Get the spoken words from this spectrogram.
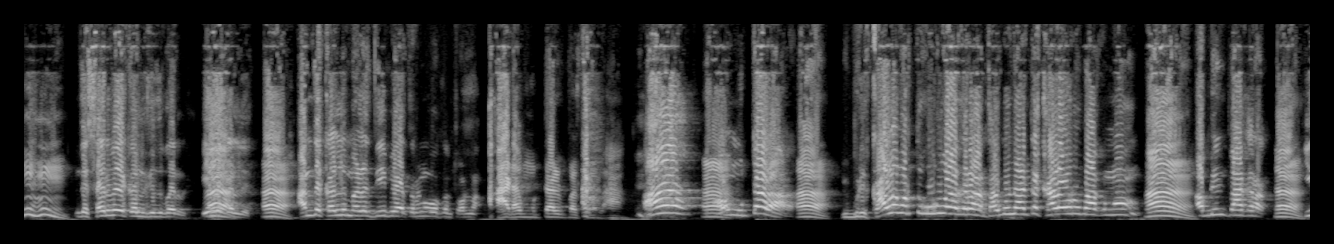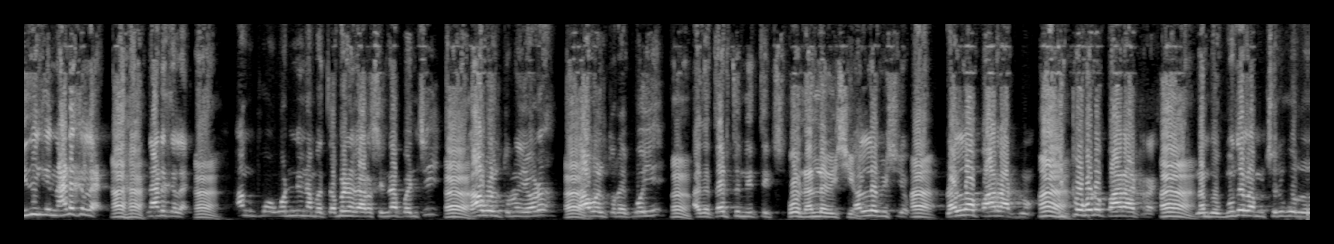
ம், ம், இந்த சர்வே கல்லுக்கு இது பாரு. கல்லு. அந்த கல்லு மேல தீபம் ஏத்துறன்னு ஒருத்தன் சொன்னான். அட முட்டாள் பசங்களா. அவன் முட்டாளா? இப்படி கலவரத்தை உருவாக்குறான். தமிழ்நாட்டை கலவரமாக்கணும் ஆ, அப்படின்னு பாக்குறான் இது இங்க நடக்கல. நடக்கல. அங்க உடனே நம்ம தமிழக அரசு என்ன பண்ணுச்சு? காவல்துறையோட. காவல்துறை போய். அதை தடுத்து நிறுத்திடுச்சு ஓ நல்ல விஷயம். நல்ல விஷயம். நல்லா பாராட்டணும். இப்ப கூட பாராட்டுறேன். நம்ம முதலமைச்சருக்கு ஒரு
